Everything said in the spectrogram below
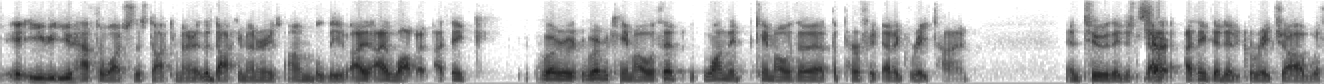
it, you you have to watch this documentary. The documentary is unbelievable. I, I love it. I think whoever whoever came out with it, one they came out with it at the perfect at a great time, and two they just Sure. I, I think they did a great job with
